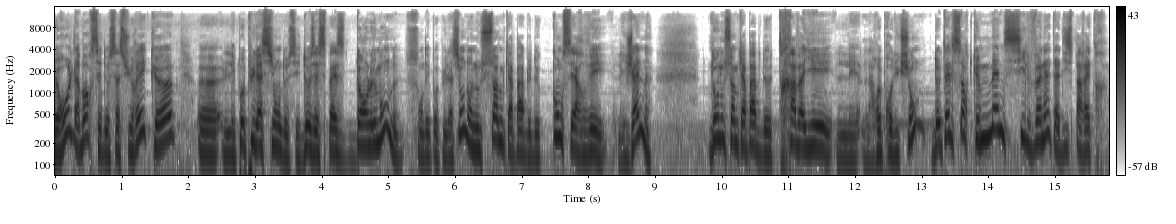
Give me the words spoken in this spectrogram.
Le rôle d'abord, c'est de s'assurer que euh, les populations de ces deux espèces dans le monde sont des populations dont nous sommes capables de conserver les gènes, dont nous sommes capables de travailler la reproduction, de telle sorte que même s'ils venaient à disparaître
